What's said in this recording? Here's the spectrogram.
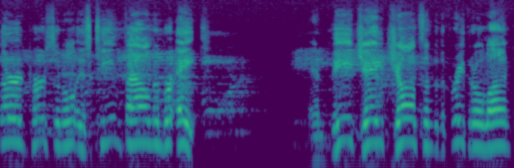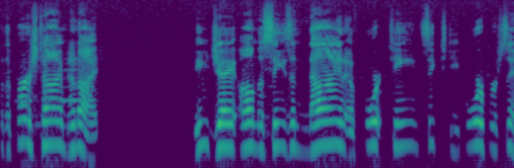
third personal is team foul number eight. And B.J. Johnson to the free throw line for the first time tonight. B.J. on the season, 9 of 14, 64%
